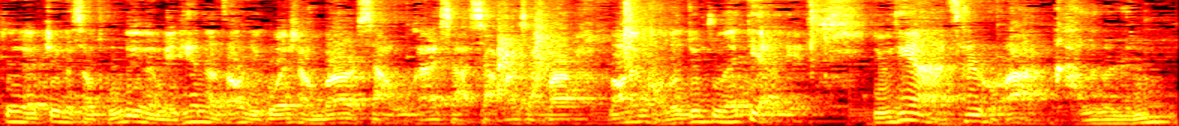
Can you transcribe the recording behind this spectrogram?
这个这个小徒弟呢，每天呢早起过来上班，下午该下下班下班，老两口子就住在店里。有一天啊，菜市口啊砍了个人，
